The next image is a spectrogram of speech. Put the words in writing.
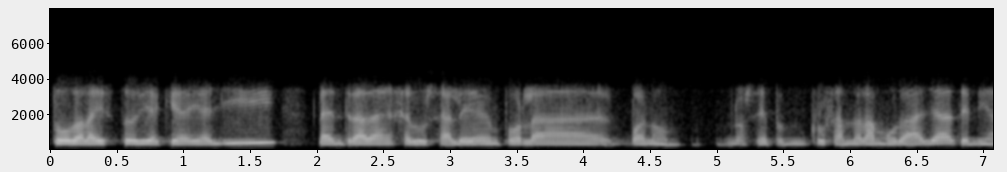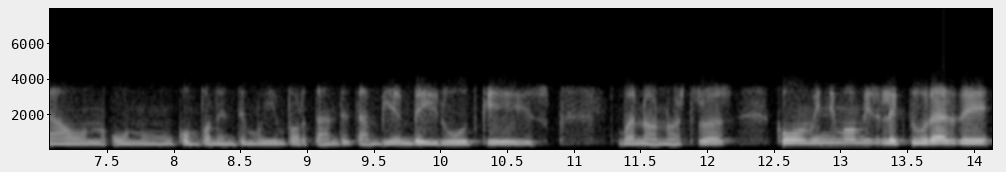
toda la historia que hay allí, la entrada en Jerusalén por la, bueno, no sé, cruzando la muralla tenía un, un componente muy importante también, Beirut, que es, bueno, nuestros, como mínimo mis lecturas de,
